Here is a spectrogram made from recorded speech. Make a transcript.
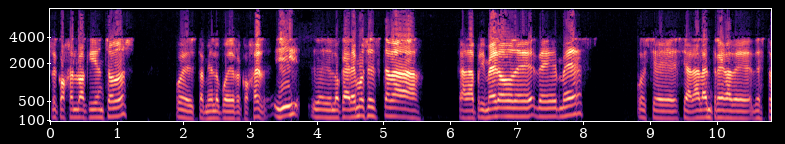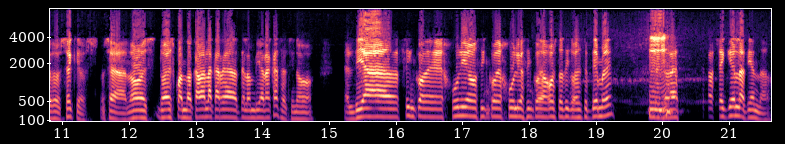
recogerlo aquí en Chodos, pues también lo puedes recoger. Y eh, lo que haremos es cada, cada primero de, de mes, pues eh, se hará la entrega de, de, estos obsequios. O sea, no es, no es cuando acaba la carrera te lo envían a casa, sino el día 5 de junio, 5 de julio, 5 de agosto, 5 de septiembre, mm -hmm. el obsequio en la tienda.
